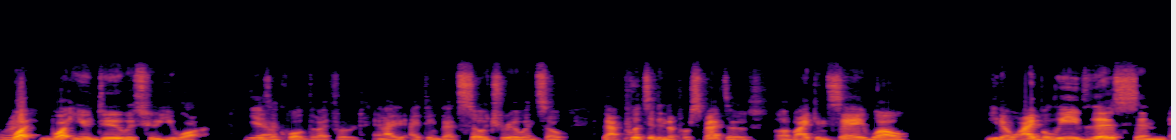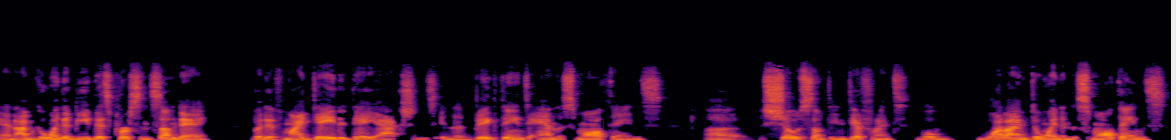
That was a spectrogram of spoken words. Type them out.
Right. What what you do is who you are. is a quote that I've heard. And I, I think that's so true. And so that puts it into perspective of I can say, well, you know, I believe this and, and I'm going to be this person someday. But if my day to day actions in the big things and the small things uh, show something different, well, what I'm doing in the small things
